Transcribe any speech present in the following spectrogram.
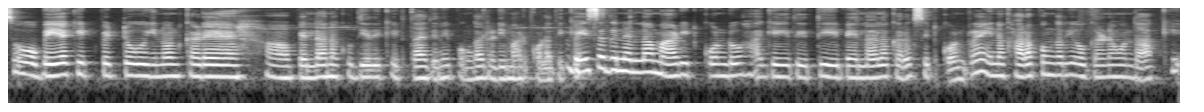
ಸೊ ಬೇಯಕ್ಕೆ ಇಟ್ಬಿಟ್ಟು ಇನ್ನೊಂದು ಕಡೆ ಬೆಲ್ಲನ ಕುದಿಯೋದಕ್ಕೆ ಇಡ್ತಾ ಇದ್ದೀನಿ ಪೊಂಗಲ್ ರೆಡಿ ಮಾಡ್ಕೊಳ್ಳೋದಕ್ಕೆ. ಬೇಯಿಸೋದನ್ನೆಲ್ಲ ಮಾಡಿಟ್ಕೊಂಡು ಹಾಗೆ ಈ ರೀತಿ ಬೆಲ್ಲ ಎಲ್ಲ ಕರಗಿಸಿಟ್ಕೊಂಡ್ರೆ ಇನ್ನು ಖಾರ ಪೊಂಗಲ್ಗೆ ಒಗ್ಗರಣೆ ಒಂದು ಹಾಕಿ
